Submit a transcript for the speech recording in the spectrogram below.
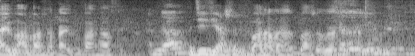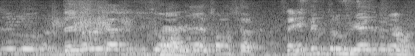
আই আমার বাসা তাই বাসা আছে। জি জি আসেন। বাসা আছে বাসা আছে মস্কাই আর বুঝলে বাইরের মানুষ কি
